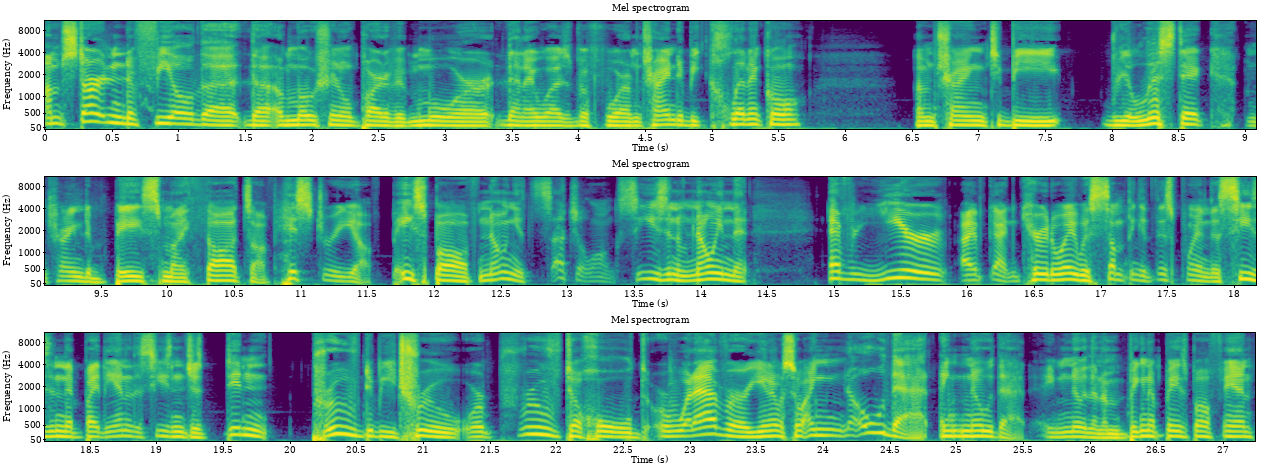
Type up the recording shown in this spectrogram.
I'm starting to feel the the emotional part of it more than I was before. I'm trying to be clinical. I'm trying to be realistic. I'm trying to base my thoughts off history, off baseball, of knowing it's such a long season, of knowing that every year I've gotten carried away with something at this point in the season that by the end of the season just didn't prove to be true or prove to hold or whatever, you know. So I know that. I know that. I know that I'm a big enough baseball fan.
